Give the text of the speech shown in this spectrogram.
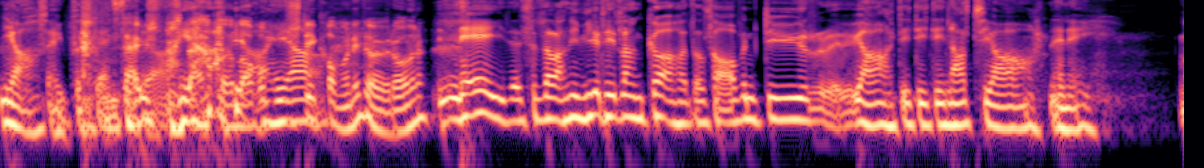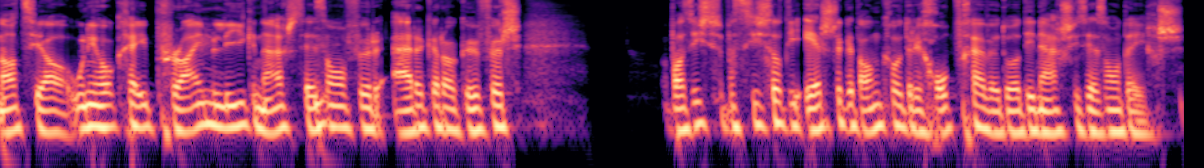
Ja, selbstverständlich. Selbstverständlich, ja, nach dem Aufstieg ja. kann man nicht hören, oder? Nein, das, habe ich mir nicht lange gehabt. Das Abenteuer, ja, die, die, die Nazia, nein, nein. Nazia, Unihockey Prime League nächste Saison für Ärger an Göffers. Was ist, was ist so die ersten Gedanken, die dir in den Kopf kommen, wenn du an die nächste Saison denkst?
